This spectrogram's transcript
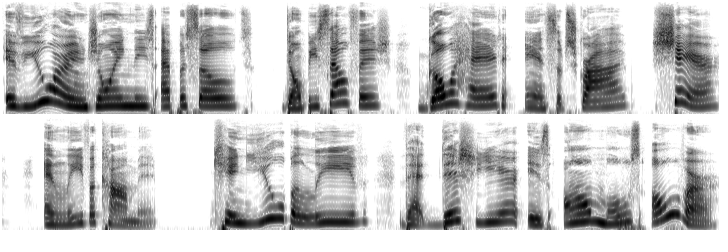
If you are enjoying these episodes, don't be selfish. Go ahead and subscribe, share, and leave a comment. Can you believe that this year is almost over?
